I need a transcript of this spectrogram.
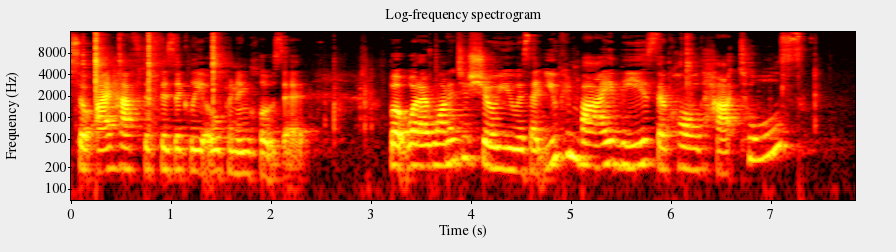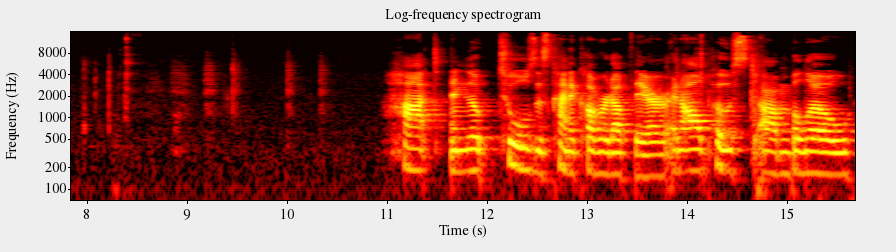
so I have to physically open and close it. But what I wanted to show you is that you can buy these, they're called hot tools. Hot, and the tools is kind of covered up there, and I'll post um, below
